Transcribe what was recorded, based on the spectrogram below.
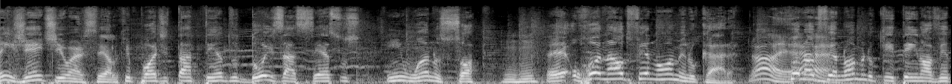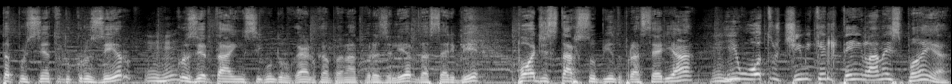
Tem gente, Marcelo, que pode estar tendo dois acessos em um ano só. É, o Ronaldo Fenômeno, cara. Ah, é? Ronaldo Fenômeno, que tem 90% do Cruzeiro. O Cruzeiro está em segundo lugar no Campeonato Brasileiro da Série B. Pode estar subindo para a Série A. E o outro time que ele tem lá na Espanha.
